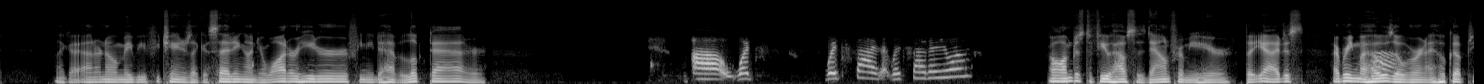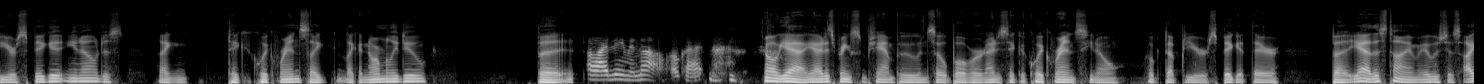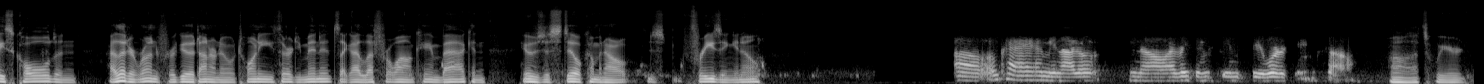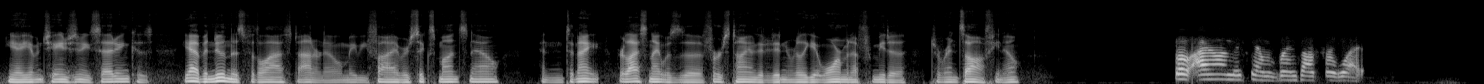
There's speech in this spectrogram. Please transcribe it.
like I, I don't know, maybe if you change like a setting on your water heater, if you need to have it looked at, or Uh, what's which side? Which side are you on? Oh, I'm just a few houses down from you here. But yeah, I just I bring my hose over and I hook up to your spigot, you know, just I can take a quick rinse like like I normally do. But Oh, I didn't even know. Okay. oh yeah, yeah, I just bring some shampoo and soap over and I just take a quick rinse, you know, hooked up to your spigot there. But yeah, this time it was just ice cold and I let it run for a good, I don't know, 20, 30 minutes. Like I left for a while and came back and it was just still coming out just freezing, you know. Oh, okay. I mean, I don't. You know, everything seems to be working. So. Oh, that's weird. Yeah, you haven't changed any setting? Because, yeah, I've been doing this for the last, I don't know, maybe five or six months now. And tonight, or last night was the first time that it didn't really get warm enough for me to, to rinse off, you know? Well, I don't understand. Rinse off for what?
